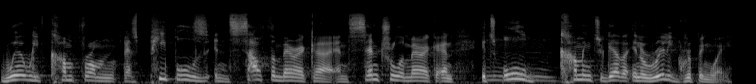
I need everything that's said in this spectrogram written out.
where we've come from as peoples in South America and Central America, and it's mm. all coming together in a really gripping way.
